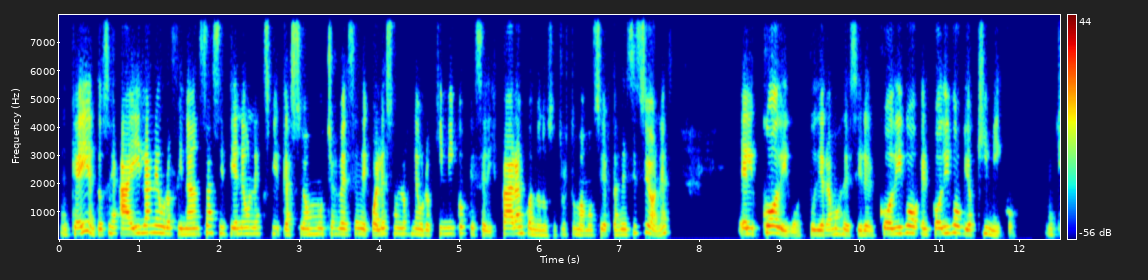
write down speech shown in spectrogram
¿ok? Entonces ahí la neurofinanza sí tiene una explicación muchas veces de cuáles son los neuroquímicos que se disparan cuando nosotros tomamos ciertas decisiones el código, pudiéramos decir, el código, el código bioquímico. ¿ok?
